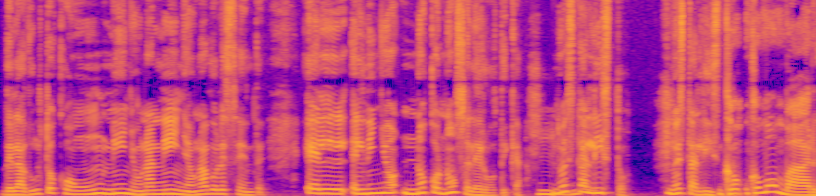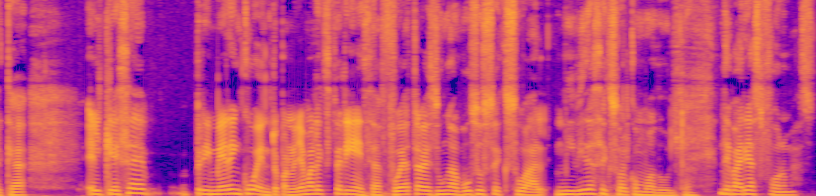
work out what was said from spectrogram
del adulto con un niño, una niña, un adolescente, el, el niño no conoce la erótica. No está listo. No está listo. ¿Cómo, cómo marca el que ese primer encuentro, para no llamar la experiencia, fue a través de un abuso sexual, mi vida sexual como adulta? De varias formas.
